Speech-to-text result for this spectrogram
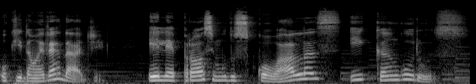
o que não é verdade ele é próximo dos koalas e cangurus.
